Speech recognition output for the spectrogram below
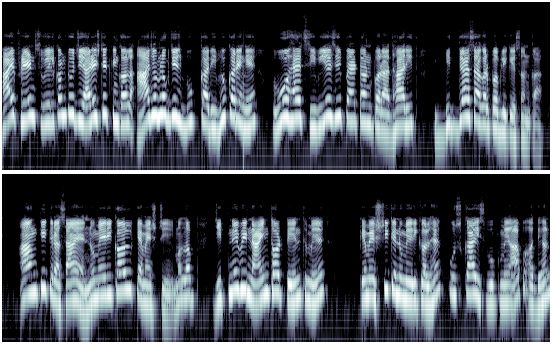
Hi friends welcome to GRS technical आज हम लोग जिस बुक का रिव्यू करेंगे, वो है सीबीएसई पैटर्न पर आधारित विद्यासागर पब्लिकेशन का। आंकिक रसायन न्यूमेरिकल केमिस्ट्री मतलब जितने भी नाइन्थ और टेंथ में केमिस्ट्री के न्यूमेरिकल हैं, उसका इस बुक में आप अध्ययन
